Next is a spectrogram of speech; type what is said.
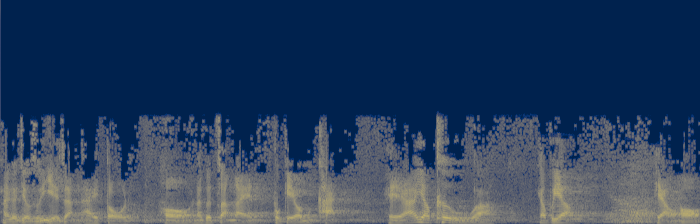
那个就是业障太多了，哦，那个障碍呢，不给我们看，哎啊，要克服啊，要不要？要，要哦，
